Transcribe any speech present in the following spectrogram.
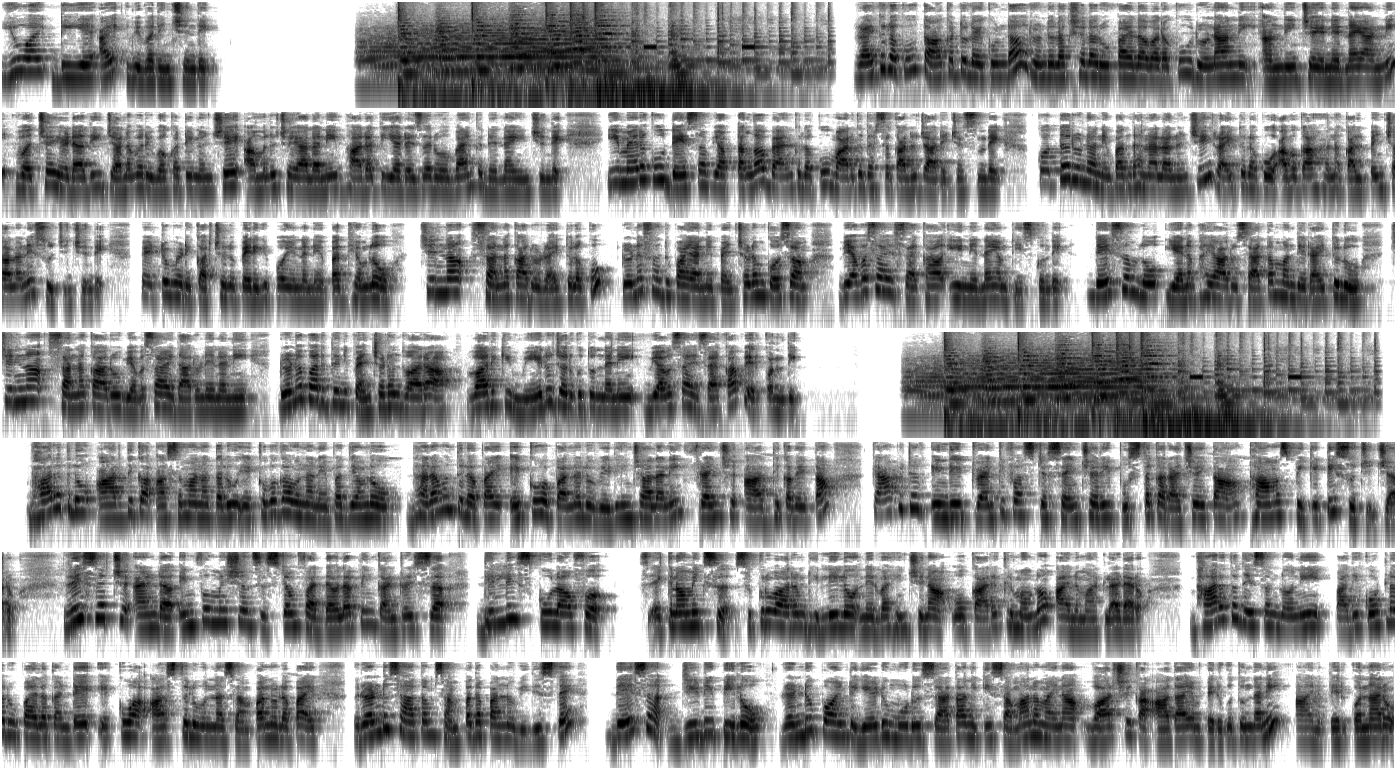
యుఐడిఏఐ వివరించింది రైతులకు తాకట్టు లేకుండా రెండు లక్షల రూపాయల వరకు రుణాన్ని అందించే నిర్ణయాన్ని వచ్చే ఏడాది జనవరి ఒకటి నుంచే అమలు చేయాలని భారతీయ రిజర్వ్ బ్యాంక్ నిర్ణయించింది. ఈ మేరకు దేశవ్యాప్తంగా బ్యాంకులకు మార్గదర్శకాలు జారీ చేసింది. కొత్త రుణ నిబంధనల నుంచి రైతులకు అవగాహన కల్పించాలని సూచించింది. పెట్టుబడి ఖర్చులు పెరిగిపోయిన నేపథ్యంలో చిన్న సన్నకారు రైతులకు రుణ సదుపాయాన్ని పెంచడం కోసం వ్యవసాయ శాఖ ఈ నిర్ణయం తీసుకుంది. దేశంలో ఎనభై ఆరు శాతం మంది రైతులు చిన్న సన్నకారు వ్యవసాయదారులేనని రుణ పరిధిని పెంచడం ద్వారా వారికి మేలు జరుగుతుందని వ్యవసాయ శాఖ పేర్కొంది. భారత్లో ఆర్థిక అసమానతలు ఎక్కువగా ఉన్న నేపథ్యంలో ధనవంతులపై ఎక్కువ పన్నులు విధించాలని ఫ్రెంచ్ ఆర్థికవేత్త capital in the twenty first century పుస్తక రచయిత థామస్ పికెట్టి సూచించారు. Research and information system for developing countries Delhi school of economics శుక్రవారం ఢిల్లీలో నిర్వహించిన ఓ కార్యక్రమంలో ఆయన మాట్లాడారు. భారతదేశంలోని పది కోట్ల రూపాయల కంటే ఎక్కువ ఆస్తులు ఉన్న సంపన్నులపై రెండు శాతం సంపద పన్ను విధిస్తే దేశ జీడిపిలో రెండు పాయింట్ ఏడు మూడు శాతానికి సమానమైన వార్షిక ఆదాయం పెరుగుతుందని ఆయన పేర్కొన్నారు.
